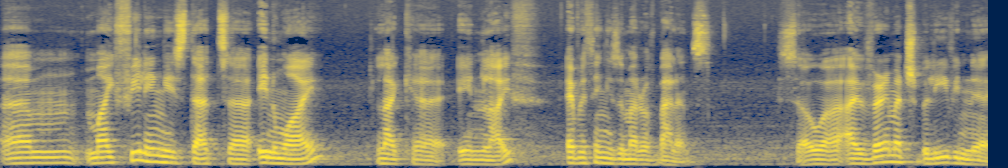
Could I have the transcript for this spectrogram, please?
Um, my feeling is that uh, in wine, like uh, in life, everything is a matter of balance. So uh, I very much believe in uh,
